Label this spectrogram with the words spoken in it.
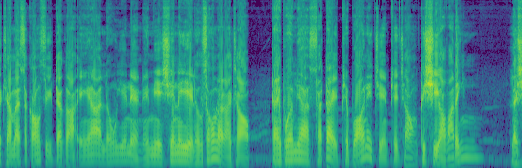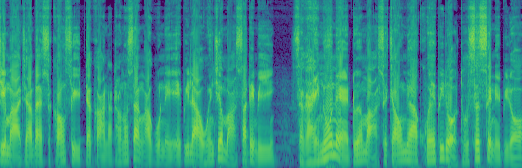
အကြမ်းဖက်စကောင်းစီတပ်ကအင်အားအလုံးရင်းနဲ့နေမြေရှင်းလင်းရေးလှုံ့ဆော်လာတာကြောင့် တိုက်ပွဲများဇက်တိုက်ဖြစ်ပွားနေခြင်းဖြစ်ကြောင်းသိရှိရပါတယ်။လက်ရှိမှာအကြမ်းဖက်စကောင်းစီတပ်က2025ခုနှစ်ဧပြီလဝန်းကျင်မှာစတင်ပြီးစကိုင်းမြို့နယ်အတွင်းမှာစစ်ကြောင်းများခွဲပြီးတော့ထိုးစစ်ဆင်နေပြီးတော့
